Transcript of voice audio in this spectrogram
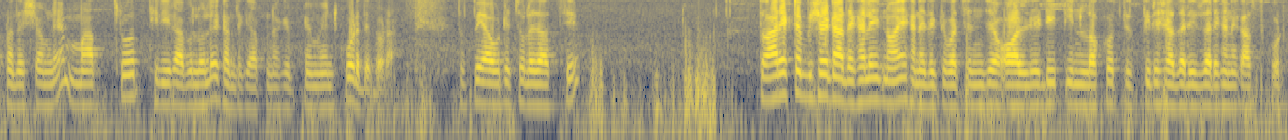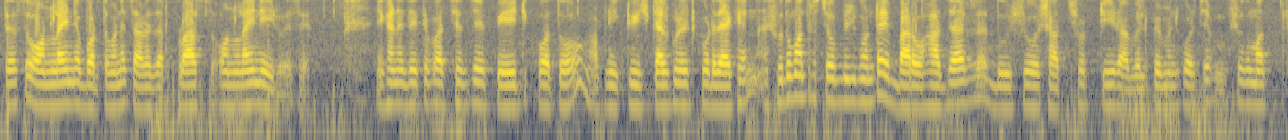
আপনাদের সামনে। মাত্র থ্রি রাবেল হলে এখান থেকে আপনাকে পেমেন্ট করে দেবে ওরা। তো পে আউটে চলে যাচ্ছি। তো আরেকটা বিষয় না দেখালেই নয়, এখানে দেখতে পাচ্ছেন যে অলরেডি তিন লক্ষ তেত্রিশ হাজার ইউজার এখানে কাজ করতেছে অনলাইনে বর্তমানে চার হাজার প্লাস অনলাইনেই রয়েছে। এখানে দেখতে পাচ্ছেন যে পেইড কত, আপনি একটু ক্যালকুলেট করে দেখেন। শুধুমাত্র চব্বিশ ঘন্টায় বারো হাজার দুশো সাতষট্টি রাবেল পেমেন্ট করেছে, শুধুমাত্র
